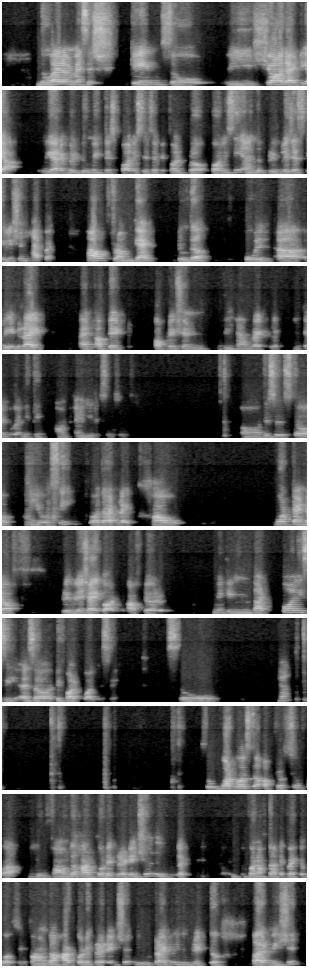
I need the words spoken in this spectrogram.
no error message came. So we sure that, yeah, we are able to make this policy as a default policy and the privilege escalation happen how from get to the whole uh, read, write, and update operation we have, right? Like you can do anything on any resources. Uh, this is the POC for that, like how, what kind of privilege I got after making that policy as a default policy. So, yeah. So what was the approach so far? You found a hard-coded credential, like one of the attack vector was you found the hard-coded credential, you try to enumerate the permission,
